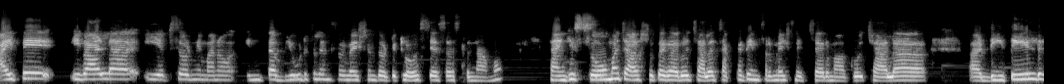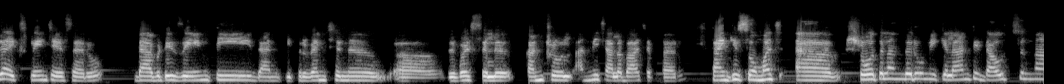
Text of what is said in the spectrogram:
అయితే ఇవాళ ఈ ఎపిసోడ్ని మనం ఇంత బ్యూటిఫుల్ ఇన్ఫర్మేషన్ తోటి క్లోజ్ చేసేస్తున్నాము. Thank you so much Ashritha గారు. చాలా చక్కటి ఇన్ఫర్మేషన్ ఇచ్చారు మాకు. చాలా డీటెయిల్డ్గా ఎక్స్ప్లెయిన్ చేశారు. డయాబెటీస్ ఏంటి దానికి ప్రివెన్షన్ రివర్సల్ కంట్రోల్ అన్ని చాలా బాగా చెప్పారు. థ్యాంక్ యూ సో మచ్ శ్రోతలందరూ మీకు ఎలాంటి డౌట్స్ ఉన్నా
